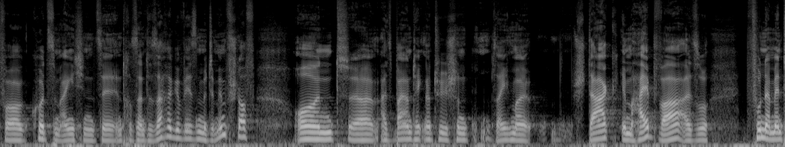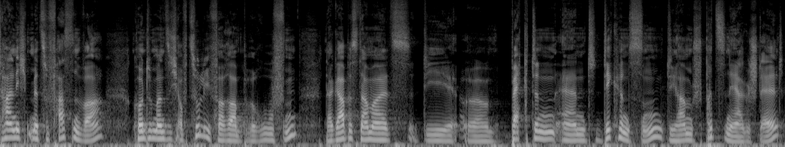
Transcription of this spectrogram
vor kurzem eigentlich eine sehr interessante Sache gewesen mit dem Impfstoff. Und äh, als BioNTech natürlich schon, sage ich mal, stark im Hype war, also fundamental nicht mehr zu fassen war, konnte man sich auf Zulieferer berufen. Da gab es damals die äh, Becton and Dickinson, die haben Spritzen hergestellt.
